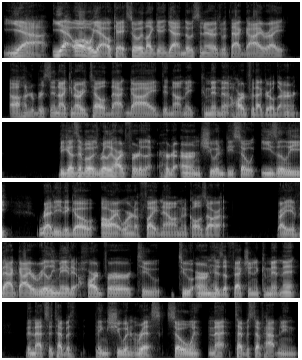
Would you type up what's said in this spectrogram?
Yeah. Yeah. Oh, yeah. Okay. So, like, yeah, in those scenarios with that guy, right? Hundred percent, I can already tell that guy did not make commitment hard for that girl to earn. Because if it was really hard for her to earn, she wouldn't be so easily ready to go, all right, we're in a fight now. I'm going to call Czar up. Right. If that guy really made it hard for her to to earn his affection and commitment, then that's the type of thing she wouldn't risk. So when that type of stuff happening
